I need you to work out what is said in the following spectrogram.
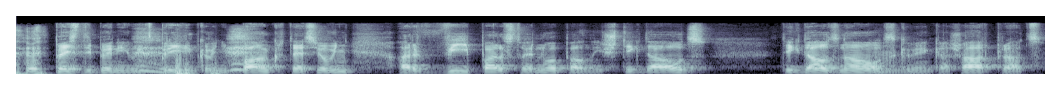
bezdibenī līdz brīdim, kad viņi bankrotēs. Jo viņi ar vīnu parasti ir nopelnījuši tik daudz, tik daudz naudas, mm. ka vienkārši ārprāts.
